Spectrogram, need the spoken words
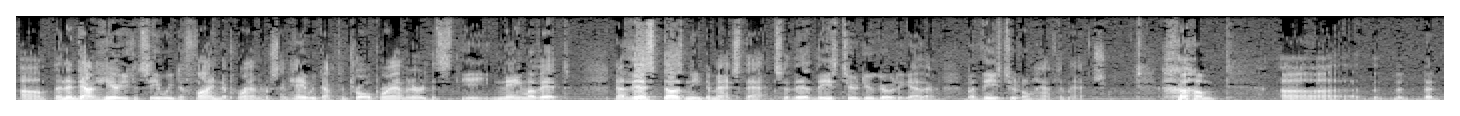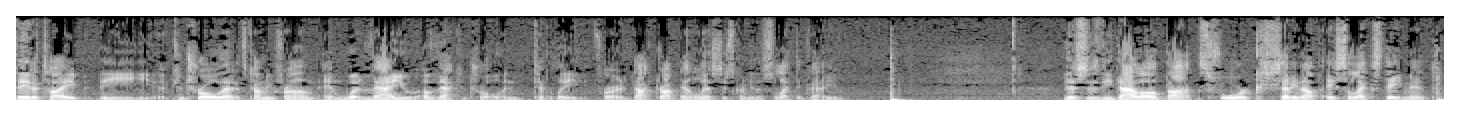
Um, and then down here you can see we define the parameter, saying, hey, we've got the control parameter, this is the name of it, now this does need to match that. So th these two do go together, but these two don't have to match. um, uh, the, the, data type, the control that it's coming from, and what value of that control. And typically, for a drop-down list, it's going to be the selected value. This is the dialog box for setting up a select statement.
